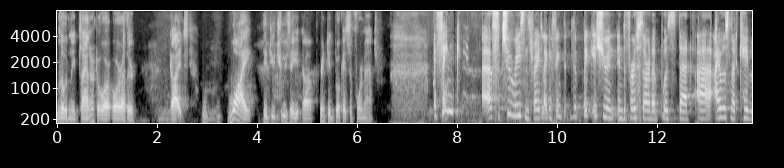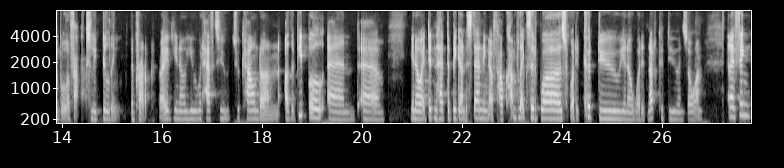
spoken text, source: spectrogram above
Lonely Planet or, or other guides. Why did you choose a uh, printed book as a format? I think uh, for two reasons, right? Like I think the, big issue in, in the first startup was that uh, I was not capable of actually building the product, right? You know, you would have to to count on other people, and um, you know, I didn't have the big understanding of how complex it was, what it could do, you know, what it not could do, and so on. And I think,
